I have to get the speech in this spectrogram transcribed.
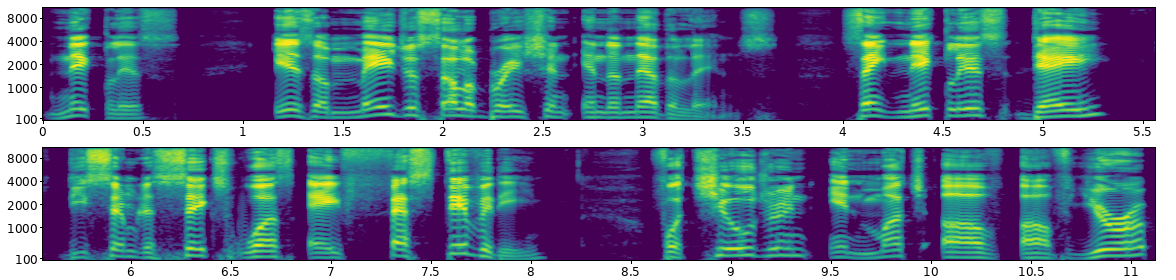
Nicholas, is a major celebration in the Netherlands. St. Nicholas Day, December the 6th, was a festivity for children in much of, of Europe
